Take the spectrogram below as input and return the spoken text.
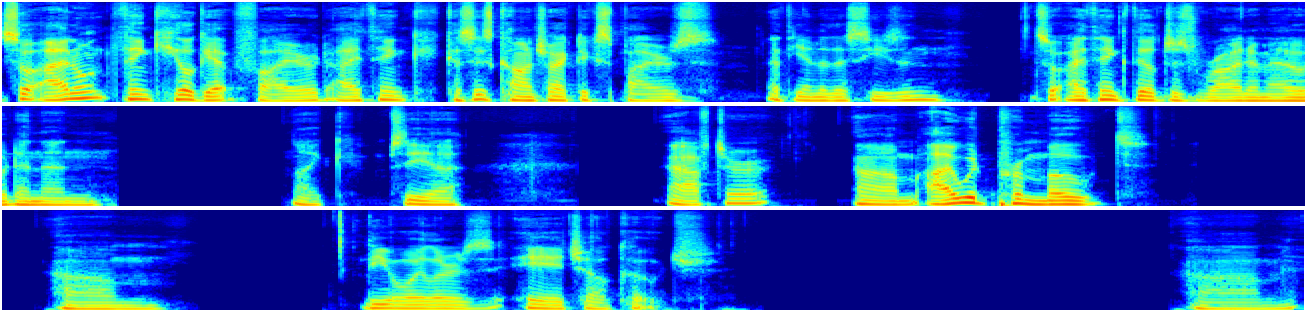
So I don't think he'll get fired. I think because his contract expires at the end of the season. So I think they'll just ride him out and then like see ya after. Um, I would promote um, the Oilers AHL coach. Um,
